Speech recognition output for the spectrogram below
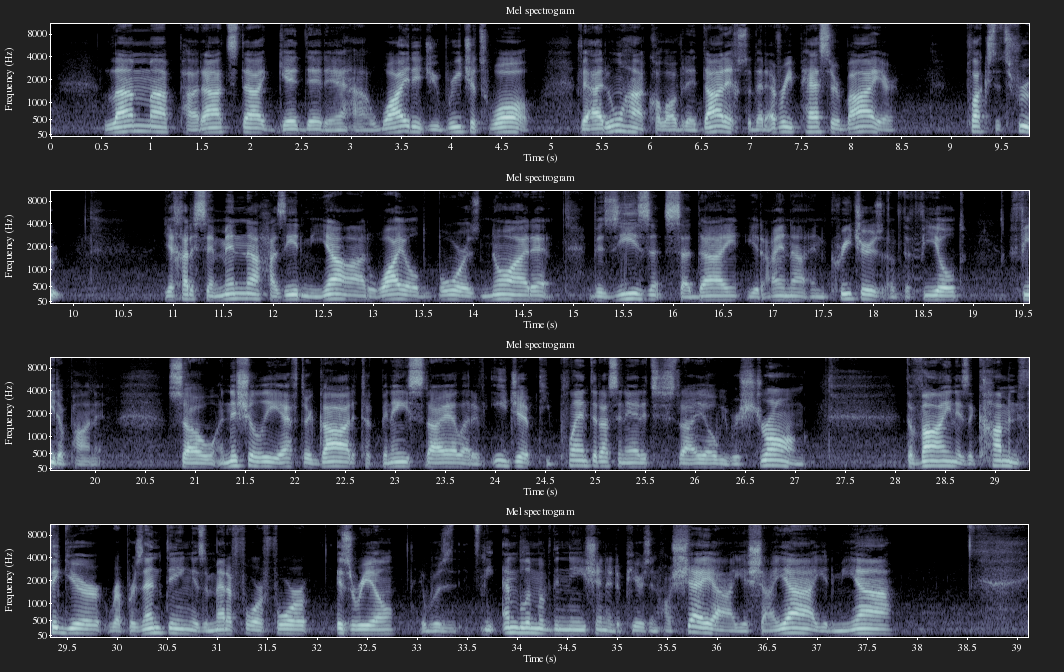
Lama paratzta gedereha, why did you breach its wall? Ve'aruha kolovre so that every passerby plucks its fruit. Yecharsemena hazir miyad, wild boars it. Viziz sadai yiraina, and creatures of the field feed upon it. So initially, after God took Bnei Israel out of Egypt, He planted us in Eretz Israel. We were strong. The vine is a common figure representing, is a metaphor for Israel. It was it's the emblem of the nation. It appears in Hosea, Yeshaya, Yirmiyah.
